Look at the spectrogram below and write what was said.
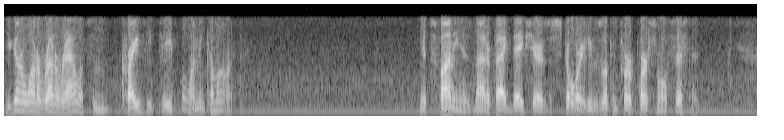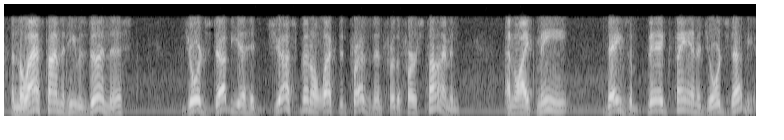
You're going to want to run around with some crazy people? I mean, come on. It's funny. As a matter of fact, Dave shares a story. He was looking for a personal assistant. And the last time that he was doing this, George W. had just been elected president for the first time. And and like me, Dave's a big fan of George W.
